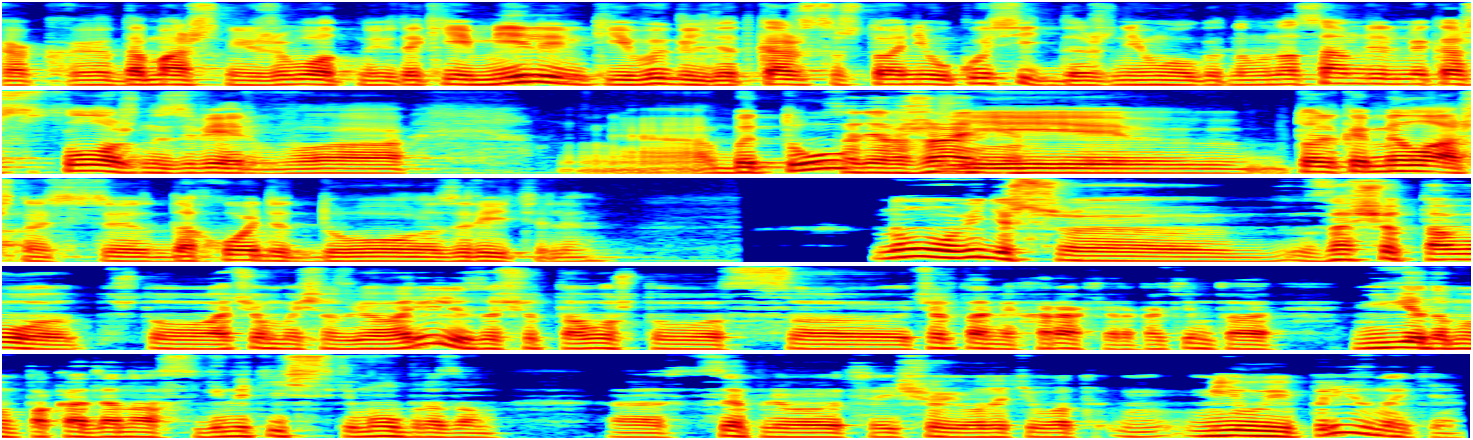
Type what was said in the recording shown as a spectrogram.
как домашние животные, такие миленькие выглядят. Кажется, что они укусить даже не могут. Но на самом деле, мне кажется, сложный зверь в э, быту. Содержании. И только милашность доходит до зрителя. Ну, видишь, э, за счет того, что, о чем мы сейчас говорили, за счет того, что с э, чертами характера каким-то неведомым пока для нас генетическим образом сцепливаются еще и вот эти вот милые признаки,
